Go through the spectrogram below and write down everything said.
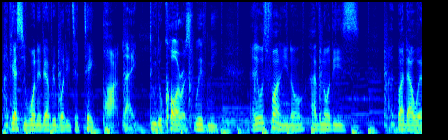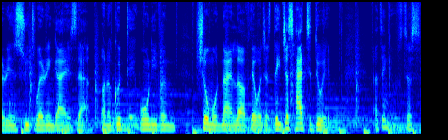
I guess he wanted everybody to take part, like do the chorus with me. And it was fun, you know, having all these agbada wearing, suit wearing guys that on a good day won't even show Mode 9 love. They were just they just had to do it. I think it was just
